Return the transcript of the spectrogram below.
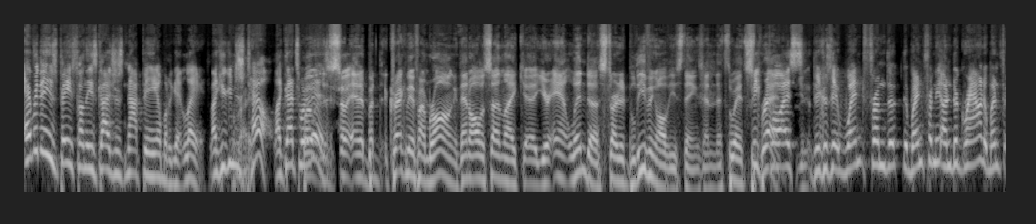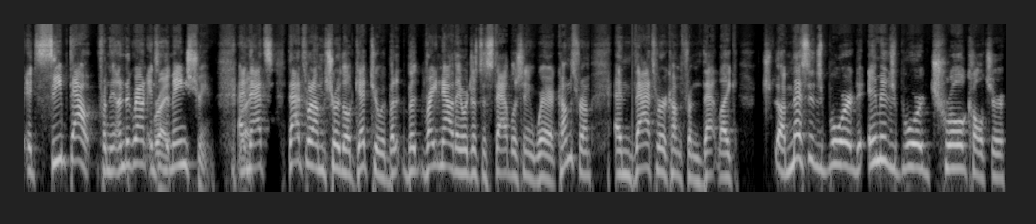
everything is based on these guys just not being able to get laid. Like you can just Right. tell. Like that's what But, it is. So, and, but correct me if I'm wrong. Then all of a sudden, like uh, your aunt Linda started believing all these things, and that's the way it spread. Because You- because it went from the it went from the underground, it went it seeped out from the underground into the mainstream, and Right. that's that's what I'm sure they'll get to it. But but right now they were just establishing where it comes from, and that's where it comes from. That like a message board, image board, troll culture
